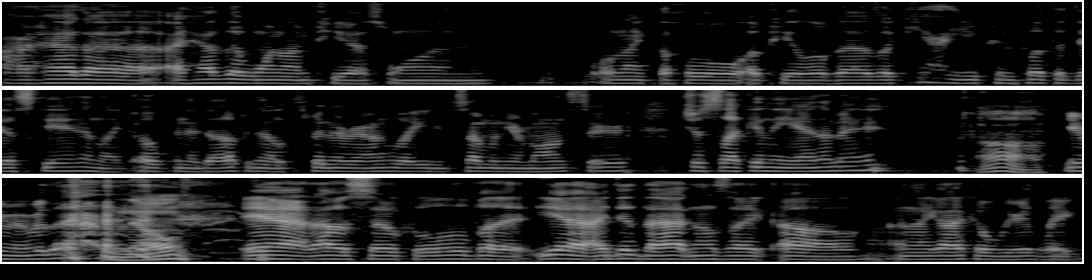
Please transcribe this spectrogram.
I had a I had the one on PS One. Well, like the whole appeal of that, was like, yeah, you can put the disc in and like open it up, and it'll spin around while you summon your monster, just like in the anime. Oh Do you remember that? no. yeah, that was so cool. But yeah, I did that, and I was like, oh, and I got like a weird like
